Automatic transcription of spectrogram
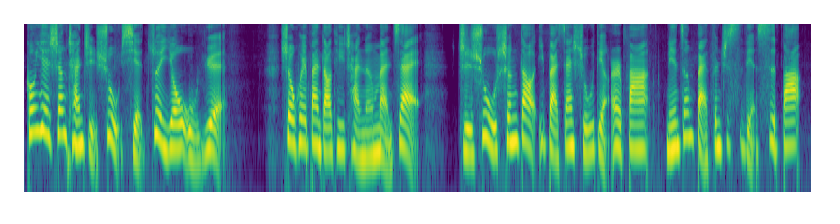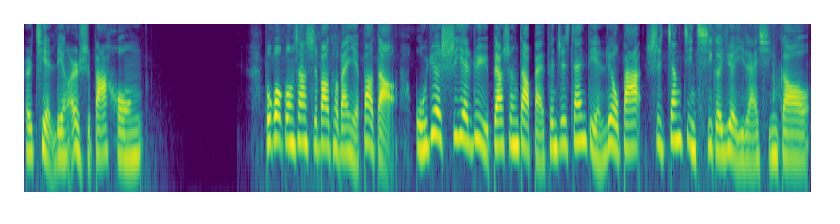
工业生产指数写最优五月，社会半导体产能满载，指数升到一百三十五点二八，年增百分之四点四八，而且连二十八红。不过，《工商时报》头版也报道，五月失业率飙升到百分之三点六八，是将近七个月以来新高。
